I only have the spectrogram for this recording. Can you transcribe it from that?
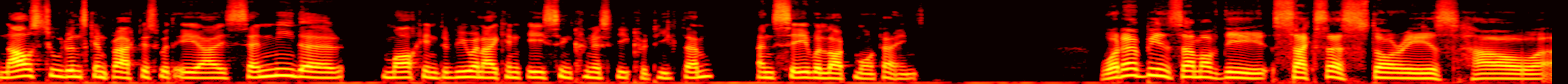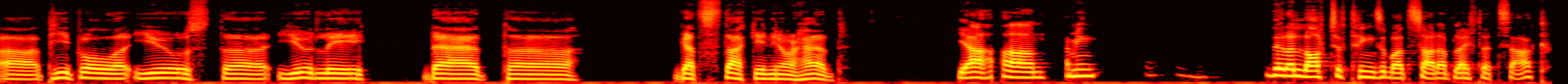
Now students can practice with AI, send me their mock interview, and I can asynchronously critique them and save a lot more time. What have been some of the success stories how uh, people used uh, Yoodli that uh, got stuck in your head? Yeah. Um, I mean, there are lots of things about startup life that suck.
